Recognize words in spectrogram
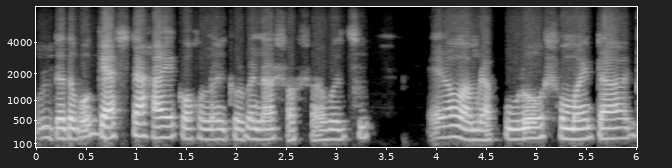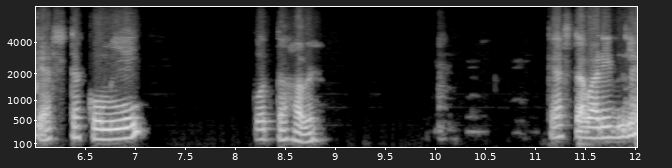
উল্টে দেবো। গ্যাসটা হাই কখনোই করবে না। সবসময় বলছি এরকম আমরা পুরো সময়টা গ্যাসটা কমিয়েই করতে হবে। গ্যাসটা বাড়িয়ে দিলে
